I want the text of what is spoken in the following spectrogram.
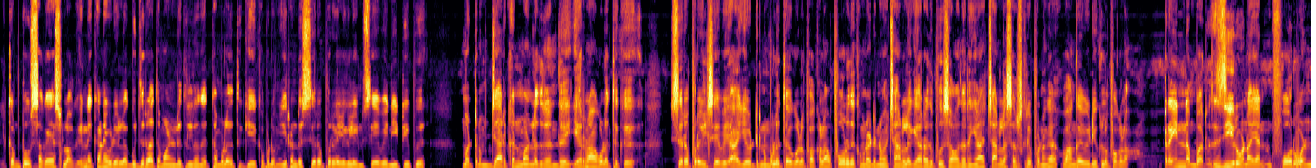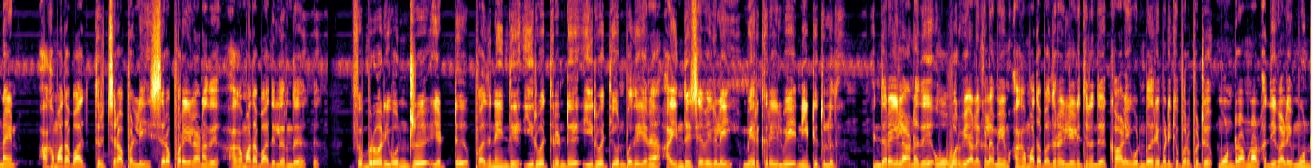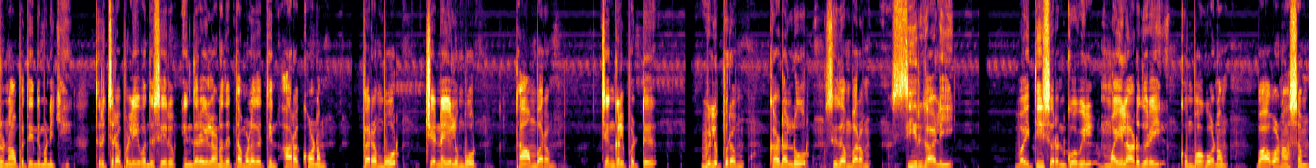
Welcome to சகயாஸ் சுலாக் இன்றைக்கான வீடியோவில் குஜராத் மாநிலத்திலிருந்து தமிழகத்துக்கு இயக்கப்படும் இரண்டு சிறப்பு ரயில்களின் சேவை நீட்டிப்பு மற்றும் ஜார்க்கண்ட் மாநிலத்திலிருந்து எர்ணாகுளத்துக்கு சிறப்பு ரயில் சேவை ஆகியவற்றின் முழு தகவலை பார்க்கலாம். போகிறதுக்கு முன்னாடி நம்ம சேனலுக்கு யாராவது புதுசாக வந்திருந்தீங்கன்னா சேனலை சப்ஸ்கிரைப் பண்ணுங்கள் வாங்க வீடியோக்குள்ளே போகலாம். Train number zero nine four one nine Ahmedabad Tiruchirappalli சிறப்பு ரயிலானது அகமதாபாத்திலிருந்து பிப்ரவரி ஒன்று எட்டு பதினைந்து இருபத்தி ரெண்டு இருபத்தி ஒன்பது என ஐந்து சேவைகளை மேற்கு ரயில்வே நீட்டித்துள்ளது. இந்த ரயிலானது ஒவ்வொரு வியாழக்கிழமையும் அகமதாபாத் ரயில் நிலையத்திலிருந்து காலை ஒன்பதரை மணிக்கு புறப்பட்டு மூன்றாம் நாள் அதிகாலை மூன்று நாற்பத்தைந்து மணிக்கு திருச்சிராப்பள்ளி வந்து சேரும். இந்த ரயிலானது தமிழகத்தின் அரக்கோணம் பெரம்பூர் சென்னை எழும்பூர் தாம்பரம் செங்கல்பட்டு விழுப்புரம் கடலூர் சிதம்பரம் சீர்காழி வைத்தீஸ்வரன் கோவில் மயிலாடுதுறை கும்பகோணம் பாபநாசம்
